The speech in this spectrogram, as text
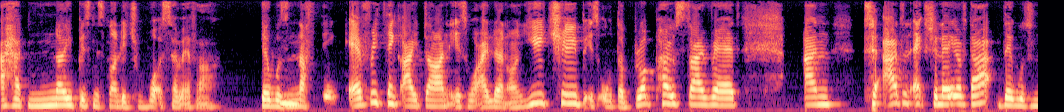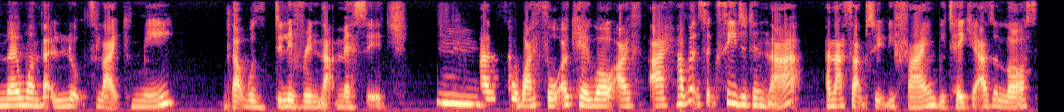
i had no business knowledge whatsoever. There was mm. nothing. Everything i done is what i learned on youtube is all the blog posts i read. And to add an extra layer of that there was no one that looked like me that was delivering that message Mm. And so I thought, okay, well, I've I haven't succeeded in that, and that's absolutely fine. We take it as a loss.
